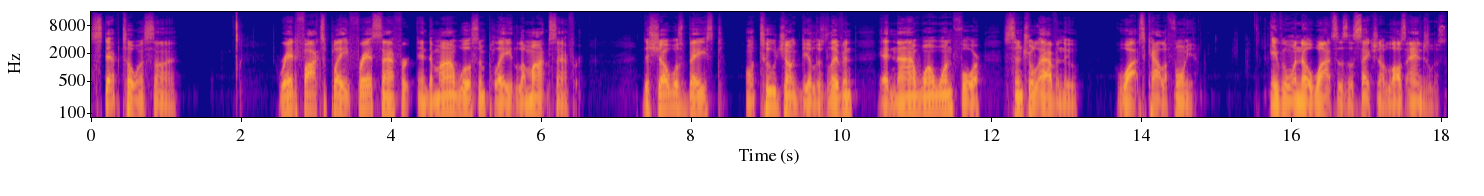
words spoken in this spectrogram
Steptoe and Son. Redd Foxx played Fred Sanford and Demond Wilson played Lamont Sanford. The show was based on two junk dealers living at 9114 Central Avenue, Watts, California. Everyone know Watts is a section of Los Angeles.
